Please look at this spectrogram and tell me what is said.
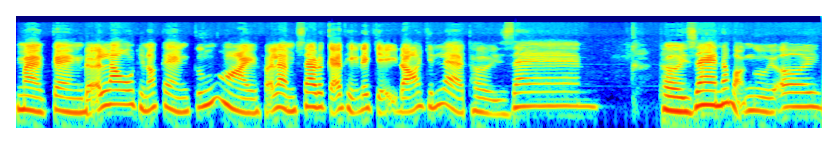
mà càng để lâu thì nó càng cứng hoài. Phải làm sao để cải thiện đây chị? Đó chính là thời gian. Thời gian đó mọi người ơi,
